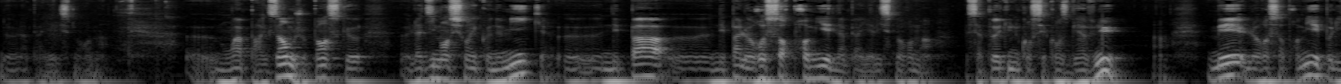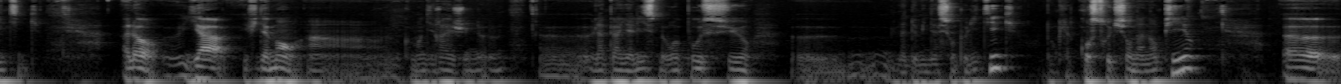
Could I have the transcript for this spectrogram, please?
de l'impérialisme romain. Euh, moi, par exemple, je pense que la dimension économique euh, n'est pas, le ressort premier de l'impérialisme romain. Ça peut être une conséquence bienvenue, hein, mais le ressort premier est politique. Alors, il y a évidemment comment dirais-je, l'impérialisme repose sur la domination politique, donc la construction d'un empire, euh,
